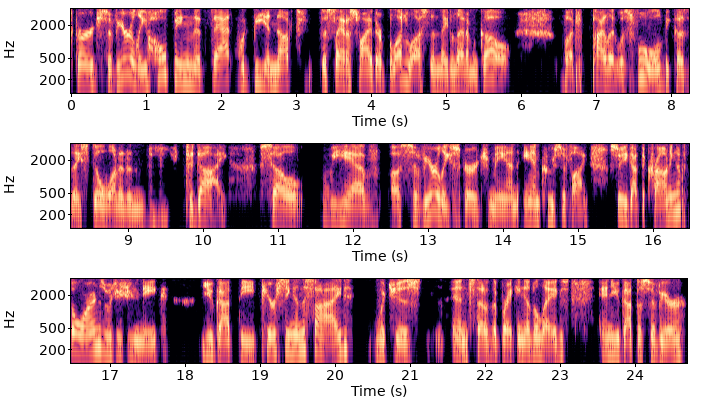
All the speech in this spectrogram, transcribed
scourged severely, hoping that that would be enough to satisfy their bloodlust, and they'd let him go. But Pilate was fooled because they still wanted him to die. So we have a severely scourged man and crucified. So you got the crowning of thorns, which is unique. You got the piercing in the side, which is instead of the breaking of the legs, and you got the severe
